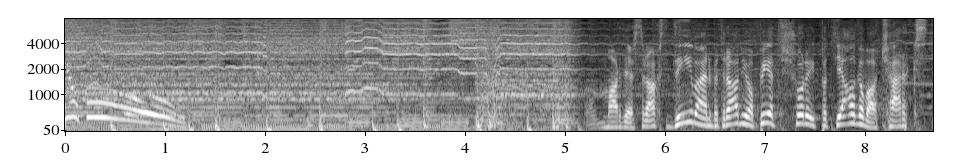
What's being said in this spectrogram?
Juhu! Mārķis raksta dīvaini, bet radio 5 šorīt pat Jālgavā čerkst.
